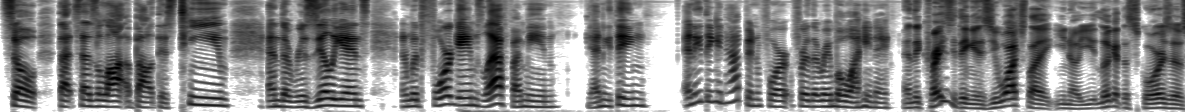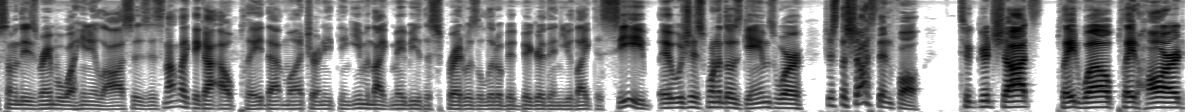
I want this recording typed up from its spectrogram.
So that says a lot about this team and the resilience. And with four games left, I mean, anything anything can happen for for the Rainbow Wahine. And the crazy thing is, you watch like you know, you look at the scores of some of these Rainbow Wahine losses. It's not like they got outplayed that much or anything. Even like maybe the spread was a little bit bigger than you'd like to see. It was just one of those games where just the shots didn't fall. Took good shots, played well, played hard.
